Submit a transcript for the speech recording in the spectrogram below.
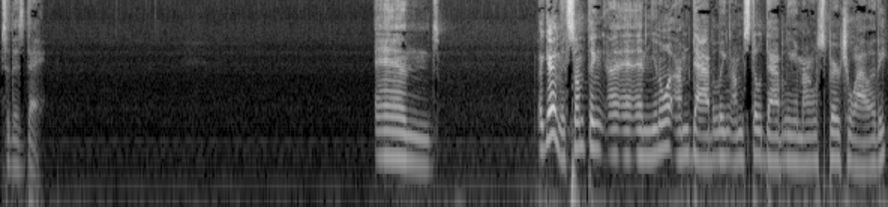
to this day. And again, it's something, and you know what? I'm dabbling, I'm still dabbling in my own spirituality.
